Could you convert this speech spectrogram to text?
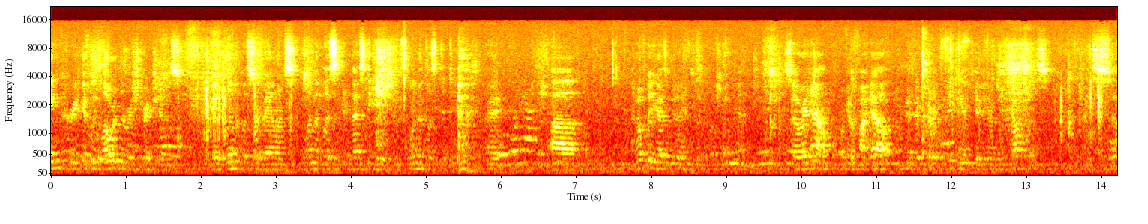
increase, if we lowered the restrictions, made limitless surveillance, limitless investigations, limitless detention, right? Uh, and hopefully you guys will be able to answer the question. Yeah. So right now, we're going to find out, we're going to do a critical thinking activity on the process. And so,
